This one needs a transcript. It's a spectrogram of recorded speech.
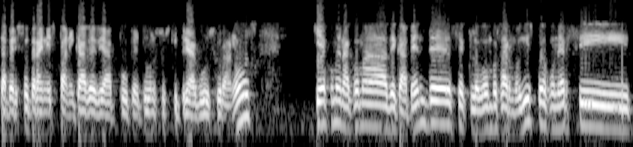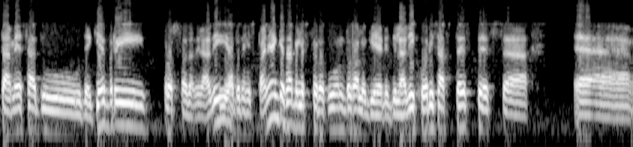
τα περισσότερα είναι ισπανικά βέβαια που πετούν στους κυπριακούς ουρανούς και έχουμε ακόμα 15 σε εκλογών προσαρμογής που έχουν έρθει τα μέσα του Δεκέμβρη, πρόσφατα δηλαδή, από την Ισπανία και θα απελευθερωθούν το καλοκαίρι. Δηλαδή χωρίς αυτές τις ε, ε,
